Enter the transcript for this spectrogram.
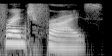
French fries.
